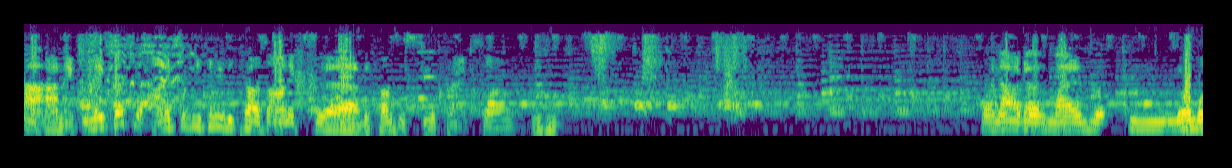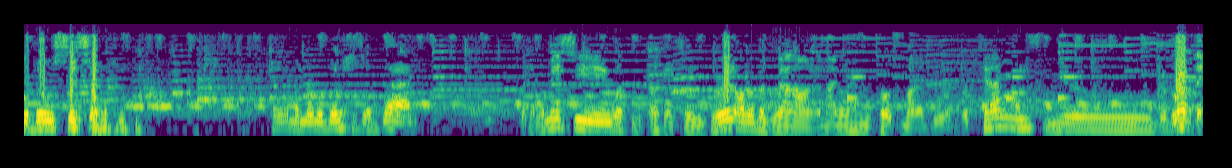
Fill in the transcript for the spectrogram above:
Ah, Onix. It makes sense for Onix to be here because Onix uh, becomes a steel type, so. So now I got my normal doses of. my normal doses of that. Okay, let me see what. The, okay, so you threw it onto the ground, and I don't have the Pokemon to do it. But can you. The levitate?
